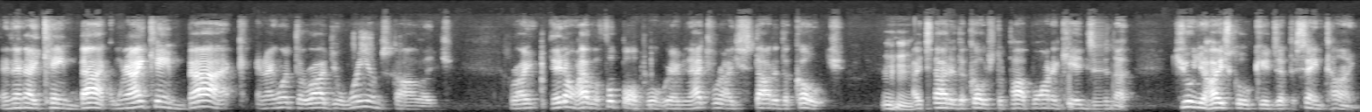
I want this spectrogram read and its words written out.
and then I came back. When I came back, and I went to Roger Williams College, right? They don't have a football program, and that's where I started to coach. mhm, I started to coach the Pop Warner kids and the junior high school kids at the same time.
